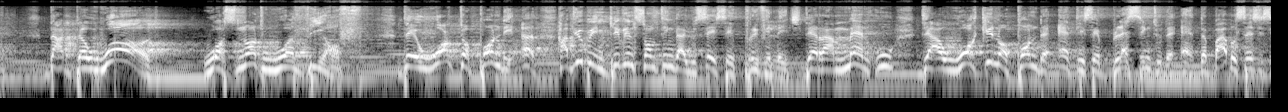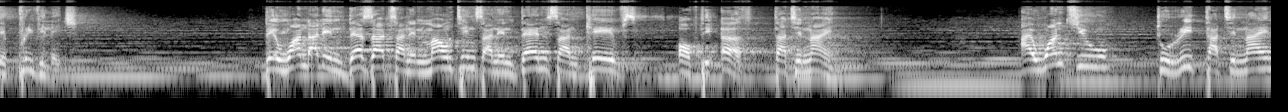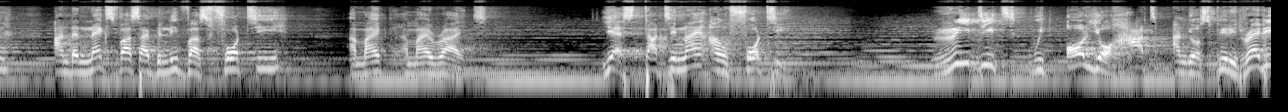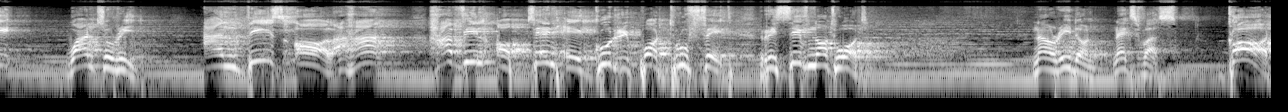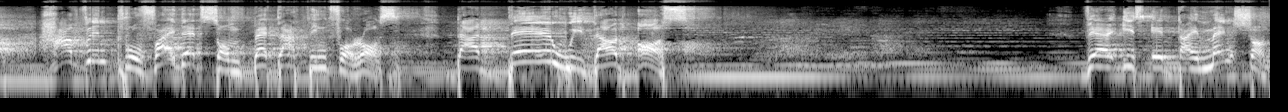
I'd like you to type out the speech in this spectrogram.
that the world was not worthy of. They walked upon the earth. Have you been given something that you say is a privilege? There are men who they are walking upon the earth. Is a blessing to the earth. The bible says it's a privilege they wandered in deserts and in mountains and in dens and caves of the earth. 39 i want you to read 39 and the next verse i believe verse 40 am i am i right? Yes 39 and 40 read it with all your heart and your spirit. Ready? One to read. And these all uh-huh having obtained a good report through faith receive not what? Now read on next verse. God having provided some better thing for us that they without us there is a dimension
